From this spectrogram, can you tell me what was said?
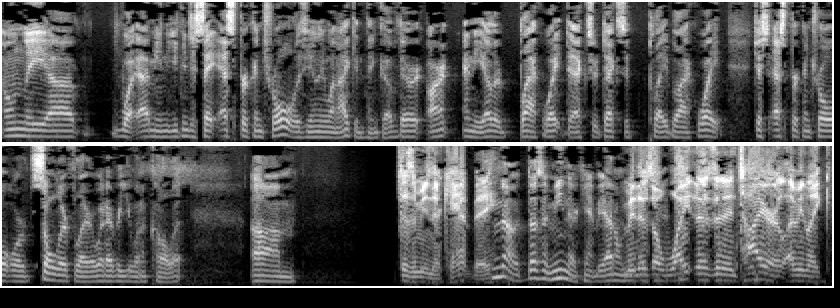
Only uh, what I mean, you can just say Esper Control is the only one I can think of. There aren't any other black white decks or decks that play black white. Just Esper Control or Solar Flare, whatever you want to call it. Um, Doesn't mean there can't be. no, it doesn't mean there can't be. I don't. I mean, there's a white, there's an entire, I mean, like,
